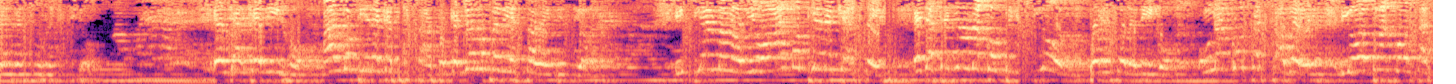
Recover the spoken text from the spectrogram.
en resurrección. O sea que dijo, algo tiene que pasar porque yo no pedí esta bendición. Y si él me lo dio, algo tiene que hacer. Ella tenía una convicción, por eso le digo, una cosa es saber y otra cosa es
